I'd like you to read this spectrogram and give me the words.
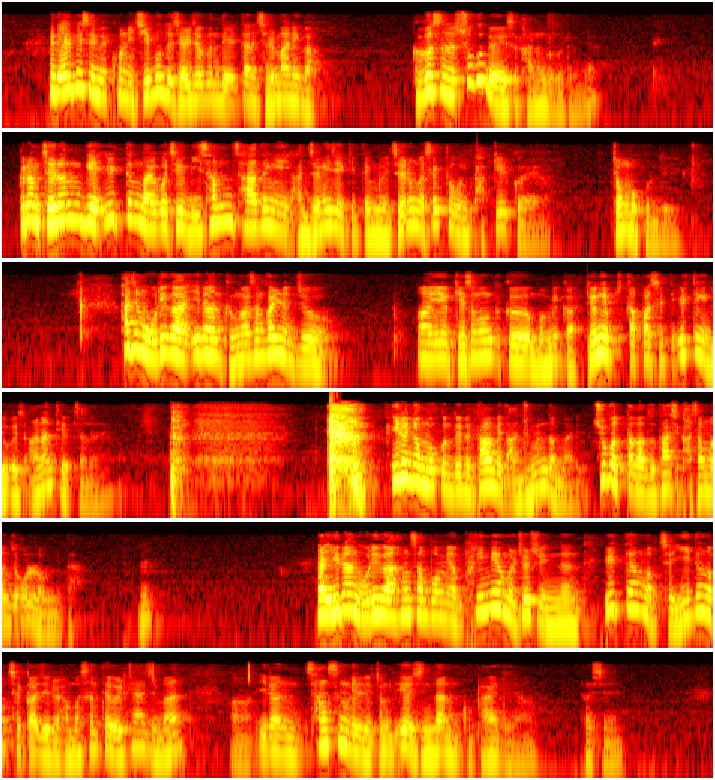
근데 LB 세미콘이 지분도 제일 적은데 일단은 제일 많이 가. 그것은 수급에 의해서 가는 거거든요. 그럼 저런 게 1등 말고 지금 2, 3, 4등이 안 정해져 있기 때문에 저런 거 섹터군이 바뀔 거예요. 종목군들이. 하지만 우리가 이런 금강산 관련주, 어, 이 개성공, 그 뭡니까? 경협주 딱 봤을 때 1등이 누구였어? 아난티였잖아요. 이런 종목군들은 다음에 안 죽는단 말이에요. 죽었다가도 다시 가장 먼저 올라옵니다. 그러니까 이런 우리가 항상 보면 프리미엄을 줄 수 있는 1등 업체, 2등 업체까지를 한번 선택을 해야지만 어, 이런 상승 랠리 좀 이어진다는 거 봐야 돼요. 사실.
